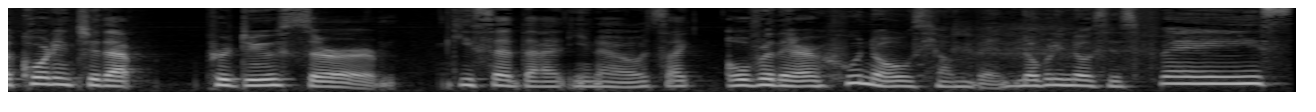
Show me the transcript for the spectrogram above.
according to that producer, he said that, you know, it's like over there, who knows Hyunbin? Nobody knows his face.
